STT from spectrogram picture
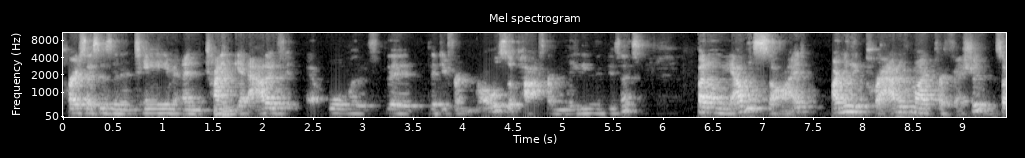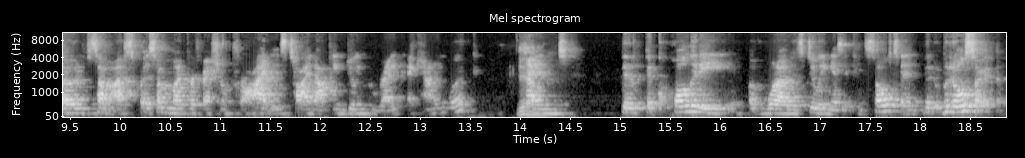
processes in a team and trying mm-hmm. to get out of all of the, the different roles apart from leading the business. But on the other side, I'm really proud of my profession. So some, I suppose some of my professional pride is tied up in doing great accounting work. Yeah. And the, the quality of what I was doing as a consultant, but, but also the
